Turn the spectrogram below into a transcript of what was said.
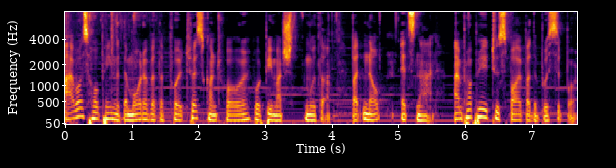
I was hoping that the motor with the full twist control would be much smoother, but nope, it's not. I'm probably too spoiled by the boosted board.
